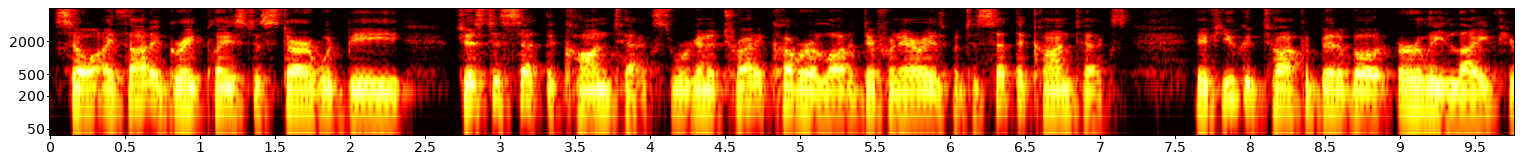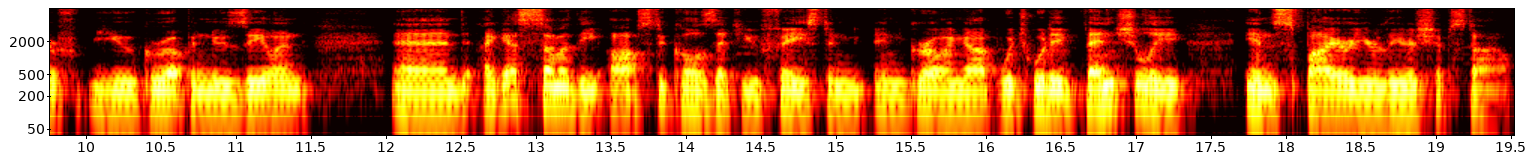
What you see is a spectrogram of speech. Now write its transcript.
So I thought a great place to start would be just to set the context. We're going to try to cover a lot of different areas, but to set the context, if you could talk a bit about early life, you you grew up in New Zealand, and I guess some of the obstacles that you faced in, in growing up, which would eventually inspire your leadership style.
